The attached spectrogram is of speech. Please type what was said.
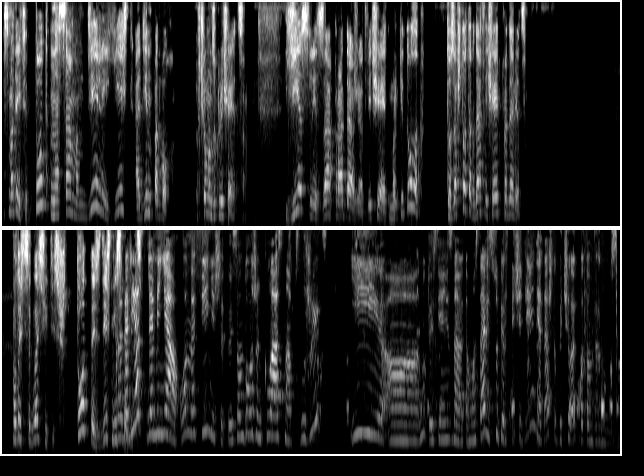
Смотрите, тут на самом деле есть один подвох. В чем он заключается? Если за продажи отвечает маркетолог, то за что тогда отвечает продавец? Ну, то есть, согласитесь, что-то здесь не Продавец сходится. для меня, он на финише, то есть он должен классно обслужить и, а, ну, то есть, я не знаю, там оставить супер впечатление, да, чтобы человек потом вернулся.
